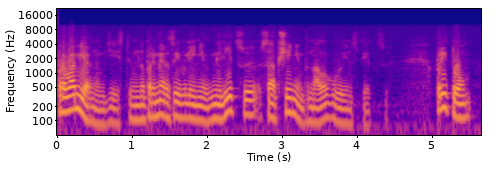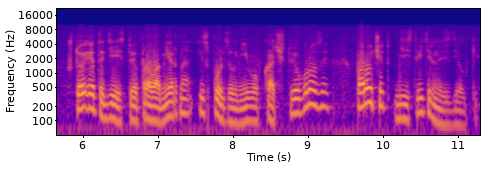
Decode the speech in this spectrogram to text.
правомерным действием, например, заявлением в милицию, сообщением в налоговую инспекцию. При том, что это действие правомерно, использование его в качестве угрозы порочит действительность сделки.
